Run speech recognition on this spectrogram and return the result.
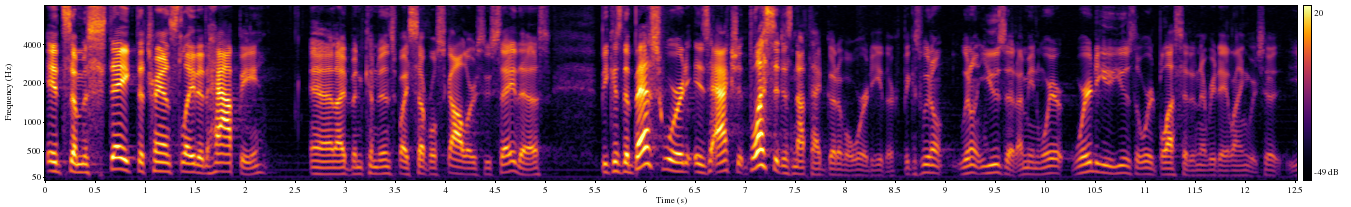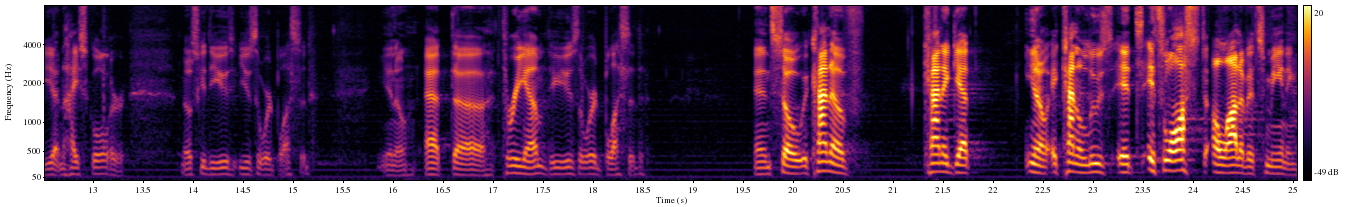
it's a mistake to translate it happy, and I've been convinced by several scholars who say this, because the best word is actually, blessed is not that good of a word either, because we don't, we don't use it. I mean, where, where do you use the word blessed in everyday language? Uh, in high school or middle school, do you use, use the word blessed? You know, at uh, 3M, do you use the word blessed? And so it kind of, kind of get, you know, it kind of lose, it's, it's lost a lot of its meaning.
